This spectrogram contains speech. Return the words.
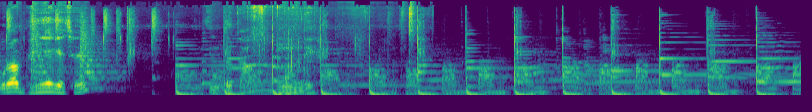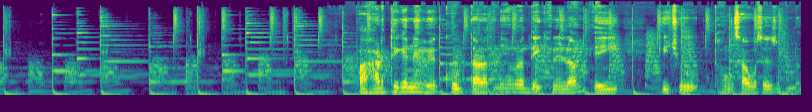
পুরো ভেঙে গেছে। কিন্তু তাও মন্দির। পাহাড় থেকে নেমে খুব তাড়াতাড়ি আমরা দেখে নিলাম এই কিছু ধ্বংসাবশেষগুলো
